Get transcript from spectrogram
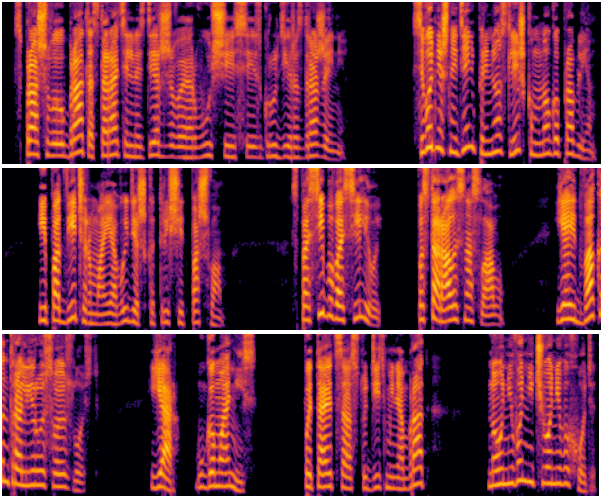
— спрашиваю брата, старательно сдерживая рвущееся из груди раздражение. Сегодняшний день принес слишком много проблем, и под вечер моя выдержка трещит по швам. Спасибо Васильевой, постаралась на славу. Я едва контролирую свою злость. Яр, угомонись. Пытается остудить меня брат, но у него ничего не выходит.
